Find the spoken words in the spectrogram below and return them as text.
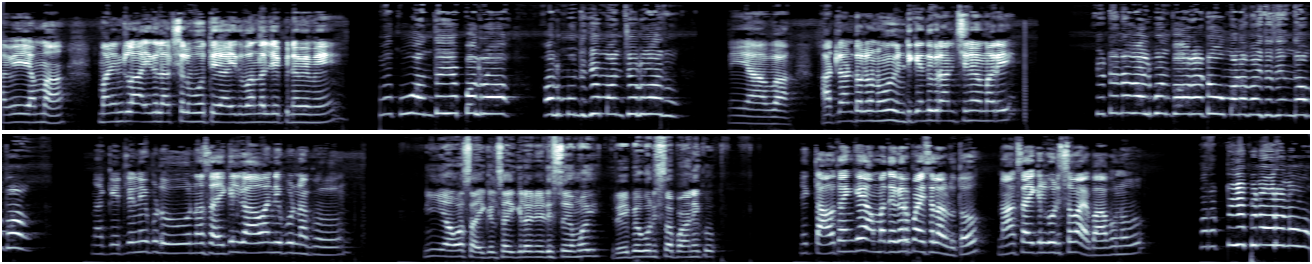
అవే అమ్మ మన ఇంట్లో ఐదు లక్షలు పోతే ఐదు వందలు చెప్పినవేమే? వాళ్ళకు అంతే చెప్పాలరా. వాళ్ళు ముందుకే మంచోళ్ళు కాదు. నీ అవ్వ అట్లాంటి వాళ్ళు నువ్వు ఇంటికి ఎందుకు రానిచ్చినావు మరి? ఎటన్నా కలుపుని పోరాటు మనమైతే తిందాంపా నాకు ఎట్లనే ఇప్పుడు? నా సైకిల్ కావాలి ఇప్పుడు నాకు. నీ అవ్వ సైకిల్ సైకిల్ అని ఏడిస్తావేమో రేపే కొనిస్తా పానీకు నీకు తాగుతాంకే అమ్మ దగ్గర పైసలు అడుగుతావు? నాకు సైకిల్ కొడిస్తావా బాబు నువ్వు? కరెక్ట్ చెప్పినవరా నువ్వు.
